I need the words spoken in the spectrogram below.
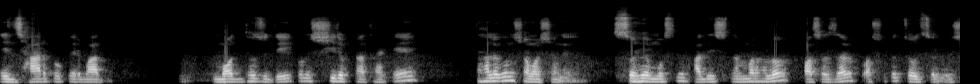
এই ঝাড়ফুঁকের মধ্য যদি কোনো শিরক না থাকে তাহলে কোনো সমস্যা নেই। সহিহ মুসলিম হাদিস নম্বর হলো পাঁচ হাজার পাঁচশত চৌচল্লিশ।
